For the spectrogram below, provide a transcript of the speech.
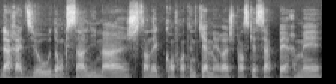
la radio, donc sans l'image, sans être confronté à une caméra, je pense que ça permet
